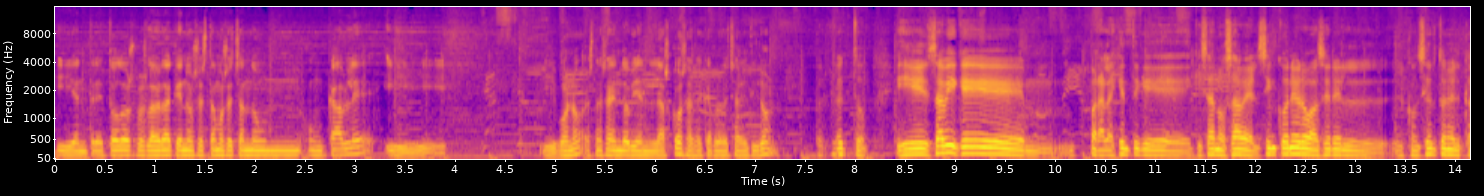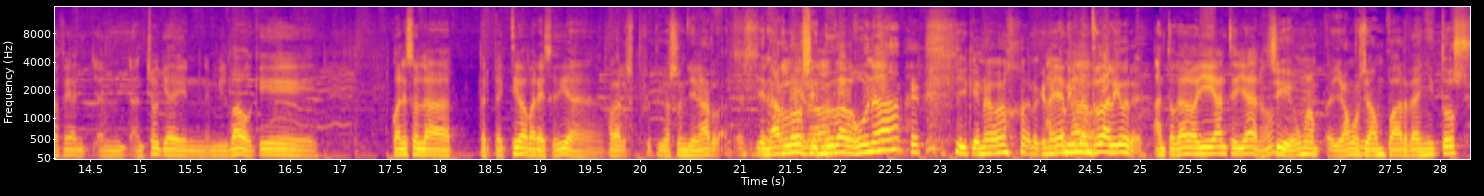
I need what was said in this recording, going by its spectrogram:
y entre todos, pues la verdad que nos estamos echando un, un cable y, y bueno, están saliendo bien las cosas, hay que aprovechar el tirón. Perfecto. Y sabe que mm, para la gente que quizás no sabe, el 5 de enero va a ser el, el concierto en el Café An- An- Anchoquia en, en Bilbao. ¿Qué, ¿Cuáles son las perspectivas para ese día? A ver, las perspectivas son llenarlas. Es llenarlo sin duda alguna y que no, que no haya Han ni una tocado- entrada libre. Han tocado allí antes ya, ¿no? Sí, una- llevamos ya un par de añitos.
